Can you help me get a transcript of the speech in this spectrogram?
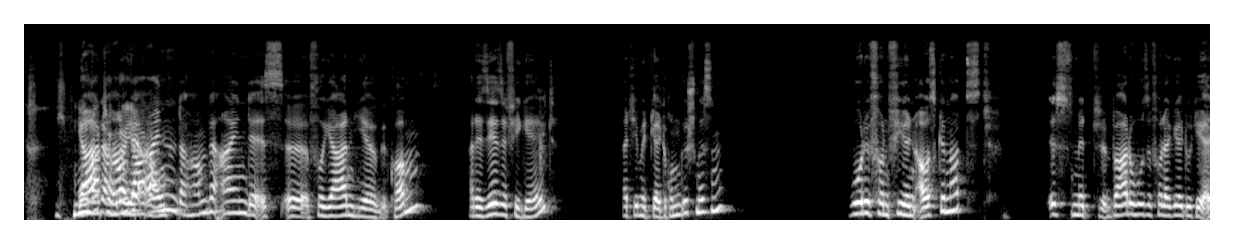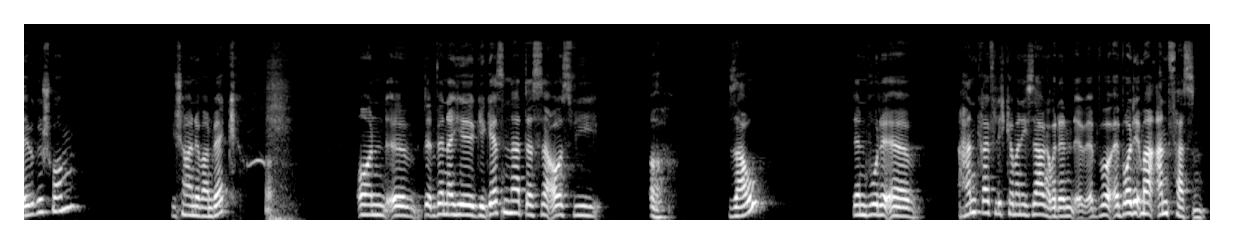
Monate ja, da oder haben Jahre wir einen, auf. Da haben wir einen, der ist äh, vor Jahren hier gekommen, hatte sehr, sehr viel Geld, hat hier mit Geld rumgeschmissen wurde von vielen ausgenutzt, ist mit Badehose voller Geld durch die Elbe geschwommen. Die Scheine waren weg. Und äh, wenn er hier gegessen hat, das sah aus wie oh, Sau. Dann wurde er handgreiflich, kann man nicht sagen, aber dann äh, er wollte immer anfassen.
